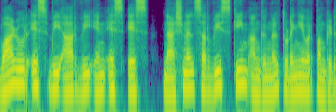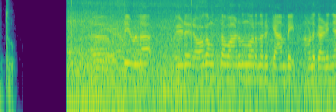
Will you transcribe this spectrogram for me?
Vazhoor S V R V N S S national service scheme അംഗങ്ങൾ തുടങ്ങിയവർ പങ്കെടുത്തു. വൃത്തിയുള്ള വീട് രോഗമുക്ത വാർഡ് എന്ന് പറയുന്നൊരു ക്യാമ്പയിൻ നമ്മൾ കഴിഞ്ഞ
